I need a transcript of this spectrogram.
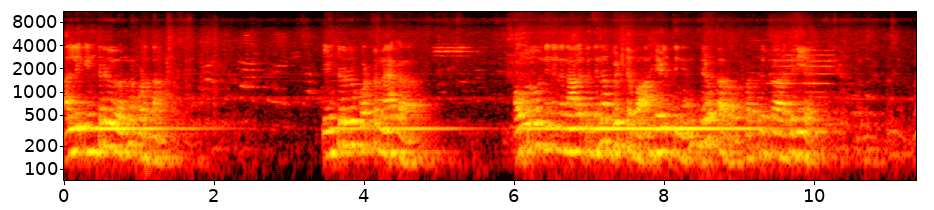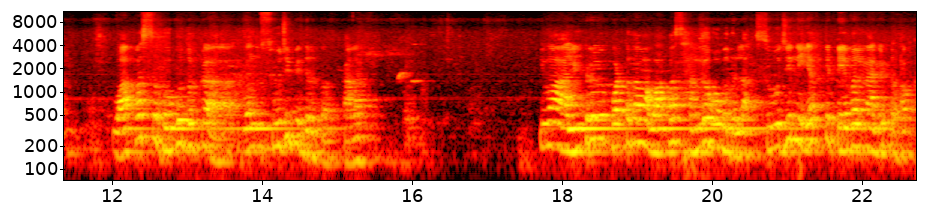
ಅಲ್ಲಿ ಇಂಟರ್ವ್ಯೂ ಅನ್ನು ಕೊಡ್ತಾನೆ. ಇಂಟರ್ವ್ಯೂ ಕೊಟ್ಟ ಮ್ಯಾಗ ಅವರು ನಿನಗೆ ನಾಲ್ಕು ದಿನ ಬಿಟ್ಟು ಬಾ, ಹೇಳ್ತೀನಿ ಅಂತ ಹೇಳ್ತಾರೆ ಪತ್ರಿಕಾ ಹಿರಿಯ ವಾಪಸ್ ಹೋಗೋದಕ್ಕ ಒಂದು ಸೂಜಿ ಬಿದ್ದಿರ್ತಾವ ಕಾಲಕ್ಕೆ. ಇವ ಇಂಟರ್ವ್ಯೂ ಕೊಟ್ಟದವ ವಾಪಸ್ ಹಂಗ ಹೋಗುದಿಲ್ಲ. ಸೂಜಿನ ಎತ್ತಿ ಟೇಬಲ್ ಮ್ಯಾಗಿಟ್ಟು ಹೊಕ್ಕ.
